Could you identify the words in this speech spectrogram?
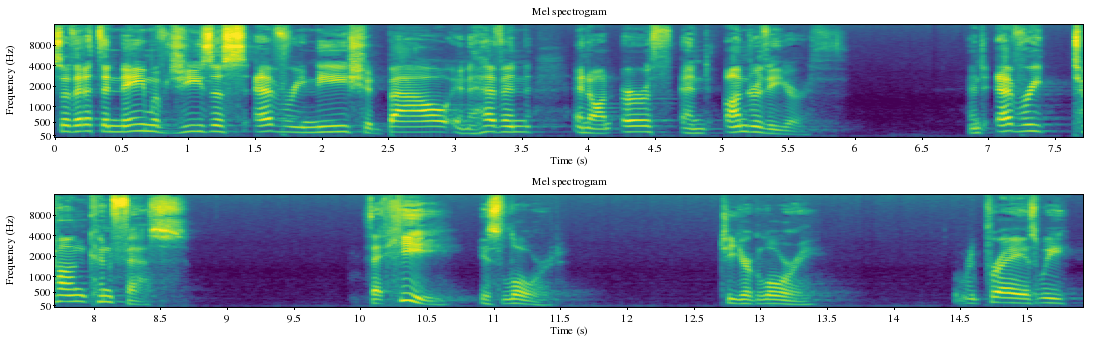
so that at the name of Jesus every knee should bow in heaven and on earth and under the earth, and every tongue confess that he is Lord to your glory. We pray as we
